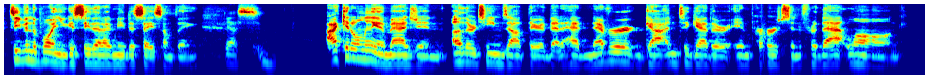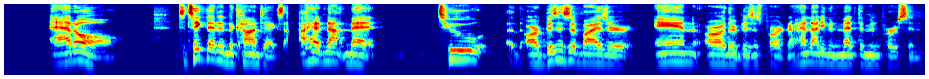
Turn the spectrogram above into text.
it's even the point you can see that I need to say something. Yes. I could only imagine other teams out there that had never gotten together in person for that long at all. To take that into context, I had not met two, our business advisor and our other business partner, I had not even met them in person,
